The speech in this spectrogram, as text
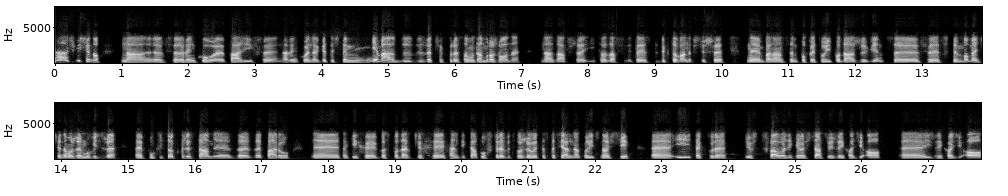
No oczywiście no, na w rynku paliw, na rynku energetycznym nie ma rzeczy, które są zamrożone na zawsze i to, to jest dyktowane przecież balansem popytu i podaży, więc w, w tym momencie no, możemy mówić, że póki co korzystamy z, z paru takich e, gospodarczych e, handicapów, które wytworzyły te specjalne okoliczności e, i te, które już trwały od jakiegoś czasu, jeżeli chodzi o e, jeżeli chodzi o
